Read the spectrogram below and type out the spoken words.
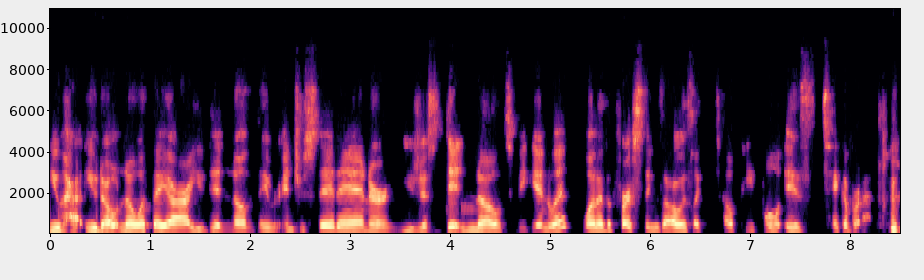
you ha- you don't know what they are, you didn't know that they were interested in, or you just didn't know to begin with, one of the first things I always like to tell people is take a breath.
